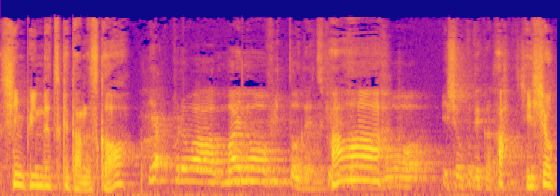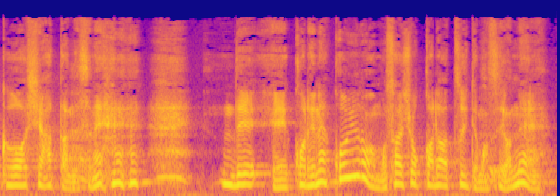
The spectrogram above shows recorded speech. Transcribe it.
新品でつけたんですか？いや、これは前のフィットでつけてたあー。のを移植で買っあた。移植をしはったんですね、で、えーこれねこういうのはもう最初からついてますよね。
